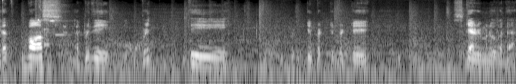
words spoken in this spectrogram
that was a pretty, pretty, pretty, pretty, pretty scary maneuver there.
